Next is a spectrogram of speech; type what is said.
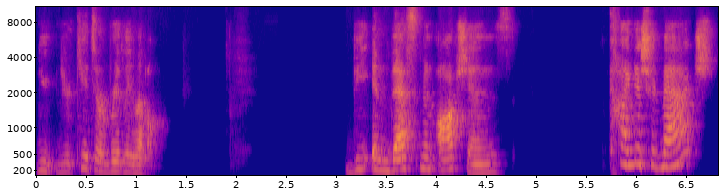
you, your kids are really little. The investment options kind of should match,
